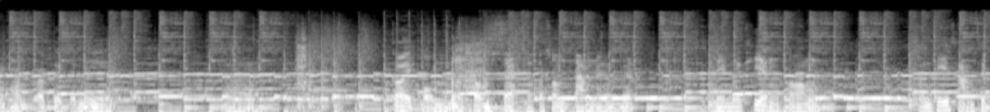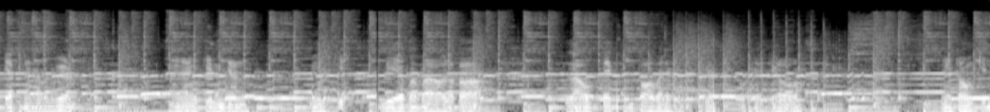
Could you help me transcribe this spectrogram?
นะครับ ก็คือจะมีก้อยผมต้มแซ่บแล้วก็ส้มตำนะครับเพื่อนอันนี้มื้อเที่ยงของวันที่ 31 นะครับเพื่อนมานั่งกินกันมีจิบ เบียร์เบาๆแล้วก็เหล้าเป๊กของพ่อไปนะครับเดี๋ยวโอเคเดี๋ยวเดี๋ยวต้องกิน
